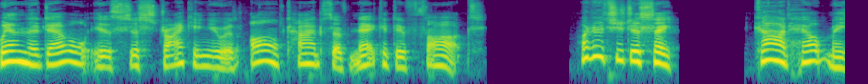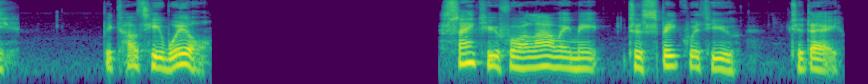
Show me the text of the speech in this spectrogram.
When the devil is just striking you with all types of negative thoughts, why don't you just say, God, help me? Because He will. Thank you for allowing me to speak with you today.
